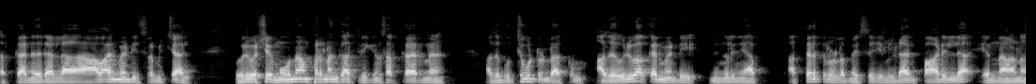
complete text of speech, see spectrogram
സർക്കാരിനെതിരല്ലാതെ ആവാൻ വേണ്ടി ശ്രമിച്ചാൽ ഒരുപക്ഷെ മൂന്നാം ഭരണം കാത്തിരിക്കുന്ന സർക്കാരിന് അത് ബുദ്ധിമുട്ടുണ്ടാക്കും. അത് ഒഴിവാക്കാൻ വേണ്ടി നിങ്ങൾ ഇനി അത്തരത്തിലുള്ള മെസ്സേജുകൾ ഇടാൻ പാടില്ല എന്നാണ്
